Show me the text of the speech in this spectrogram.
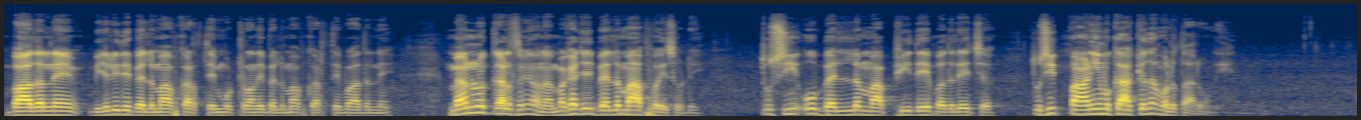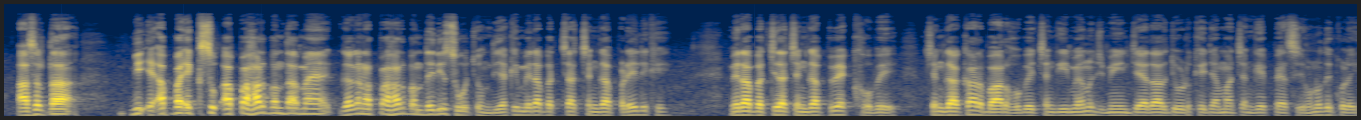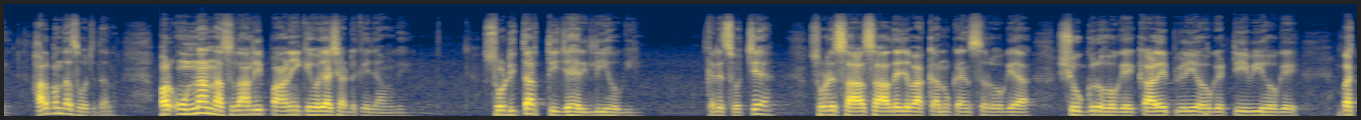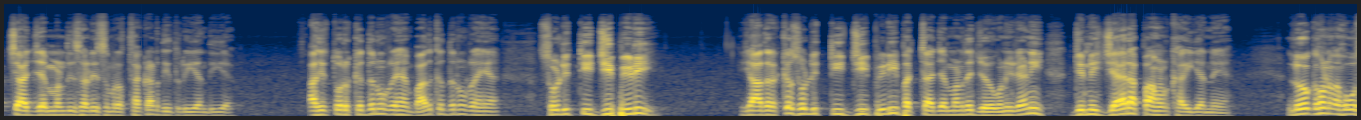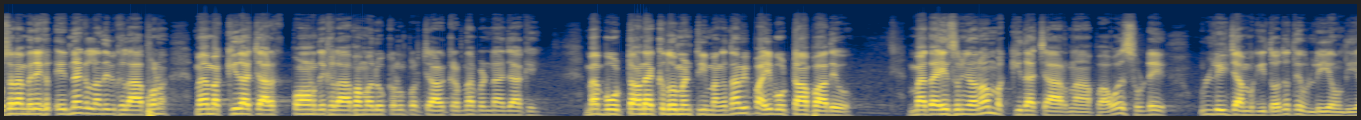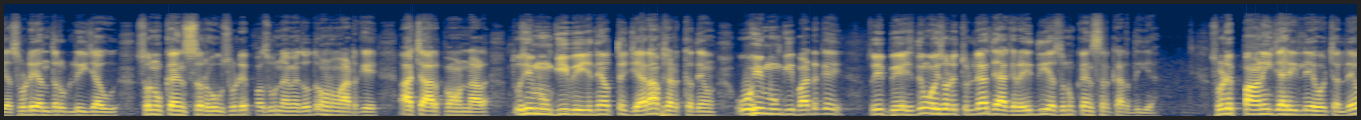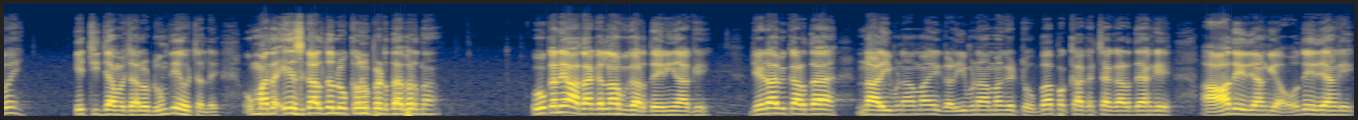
ਬਾਦਲ ਨੇ ਬਿਜਲੀ ਦੇ ਬਿੱਲ ਮਾਫ ਕਰਤੇ, ਮੋਟਰਾਂ ਦੇ ਬਿੱਲ ਮਾਫ ਕਰਤੇ ਬਾਦਲ ਨੇ। ਮੈਂ ਉਹਨਾਂ ਨੂੰ ਇੱਕ ਗੱਲ ਸਮਝਾਉਣਾ। ਮੈਂ ਕਿਹਾ, ਜੇ ਬਿੱਲ ਮਾਫ ਹੋਏ ਤੁਹਾਡੇ, ਤੁਸੀਂ ਉਹ ਬਿੱਲ ਮਾਫੀ ਦੇ ਬਦਲੇ 'ਚ ਤੁਸੀਂ ਪਾਣੀ ਮੁਕਾ ਕੇ ਉਹਦਾ ਮੁੱਲ ਉਤਾਰੋਗੇ। ਅਸਲ ਤਾਂ ਵੀ ਆਪਾਂ ਇੱਕ ਸੋ- ਆਪਾਂ ਹਰ ਬੰਦਾ ਮੈਂ ਗਗਨ, ਆਪਾਂ ਹਰ ਬੰਦੇ ਦੀ ਸੋਚ ਹੁੰਦੀ ਆ ਕਿ ਮੇਰਾ ਬੱਚਾ ਚੰਗਾ ਪੜ੍ਹੇ ਲਿਖੇ, ਮੇਰਾ ਬੱਚੇ ਦਾ ਚੰਗਾ ਭਵਿੱਖ ਹੋਵੇ, ਚੰਗਾ ਘਰ-ਬਾਰ ਹੋਵੇ, ਚੰਗੀ ਮੈਂ ਉਹਨੂੰ ਜ਼ਮੀਨ ਜਾਇਦਾਦ ਜੋੜ ਕੇ ਜਾਵਾਂ, ਚੰਗੇ ਪੈਸੇ ਹੋਣ ਉਹਦੇ ਕੋਲੇ, ਹਰ ਬੰਦਾ ਸੋਚਦਾ ਨਾ। ਪਰ ਉਹਨਾਂ ਨਸਲਾਂ ਲਈ ਪਾਣੀ ਕਿਹੋ ਜਿਹਾ ਛੱਡ ਕੇ ਜਾਵਾਂਗੇ? ਤੁਹਾਡੀ ਧਰਤੀ ਜ਼ਹਿਰੀਲੀ ਹੋ ਗਈ। ਕਦੇ ਸੋਚਿਆ? ਤੁਹਾਡੇ ਸਾਲ-ਸਾਲ ਦੇ ਜਵਾਕਾਂ ਨੂੰ ਕੈਂਸਰ ਹੋ ਗਿਆ, ਸ਼ੂਗਰ ਹੋ ਗਏ, ਕਾਲੇ ਪੀਲੀਏ ਹੋ ਗਏ, ਟੀਵੀ ਹੋ ਗਏ, ਬੱਚਾ ਜੰਮਣ ਦੀ ਸਾਡੀ ਸਮਰੱਥਾ ਘਟਦੀ ਤੁਰੀ ਜਾਂਦੀ ਹੈ ਅਸੀਂ ਤੁਰ ਕਿੱਧਰ ਨੂੰ ਰਹੇ ਹਾਂ, ਵੱਧ ਕਿੱਧਰ ਨੂੰ ਰਹੇ ਹਾਂ? ਤੁਹਾਡੀ ਤੀਜੀ ਪੀੜ੍ਹੀ, ਯਾਦ ਰੱਖਿਓ ਤੁਹਾਡੀ ਤੀਜੀ ਪੀੜ੍ਹੀ ਬੱਚਾ ਜੰਮਣ ਦੇ ਯੋਗ ਨਹੀਂ ਰਹਿਣੀ, ਜਿੰਨੀ ਜ਼ਹਿਰ ਆਪਾਂ ਹੁਣ ਖਾਈ ਜਾਂਦੇ ਆ ਲੋਕ ਹੁਣ ਹੋ ਸਕਦਾ ਮੇਰੇ ਇਹਨਾਂ ਗੱਲਾਂ ਦੇ ਵੀ ਖਿਲਾਫ ਹੁਣ ਮੈਂ ਮੱਕੀ ਦਾ ਚਾਰ ਪਾਉਣ ਦੇ ਖਿਲਾਫ ਆ ਮੈਂ ਲੋਕਾਂ ਨੂੰ ਪ੍ਰਚਾਰ ਕਰਦਾ ਪਿੰਡਾਂ ਜਾ ਕੇ। ਮੈਂ ਵੋਟਾਂ ਦਾ ਇੱਕ ਦੋ ਮਿੰਟ ਹੀ ਮੰਗਦਾ ਵੀ ਭਾਈ ਵੋਟਾਂ ਪਾ ਦਿਓ। ਮੈਂ ਤਾਂ ਇਹ ਸਮਝਾਉਣਾ ਮੱਕੀ ਦਾ ਚਾਰ ਨਾ ਪਾਓ ਇਹ ਤੁਹਾਡੇ ਉੱਲੀ ਜੰਮ ਗਈ ਦੁੱਧ ਤੇ ਉੱਲੀ ਆਉਂਦੀ ਆ, ਤੁਹਾਡੇ ਅੰਦਰ ਉੱਲੀ ਜਾਊ, ਤੁਹਾਨੂੰ ਕੈਂਸਰ ਹੋਊ, ਤੁਹਾਡੇ ਪਸ਼ੂ ਨਵੇਂ ਦੁੱਧ ਹੁਣ ਹਟ ਕੇ ਆ ਚਾਰ ਪਾਉਣ ਨਾਲ। ਤੁਸੀਂ ਮੂੰਗੀ ਬੀਜਦੇ ਹੋ, ਉੱਤੇ ਜ਼ਹਿਰਾਂ ਛਿੜਕਦੇ ਹੋ, ਉਹੀ ਮੂੰਗੀ ਵੱਢ ਕੇ ਤੁਸੀਂ ਵੇਚਦੇ ਹੋ, ਉਹੀ ਤੁਹਾਡੇ ਚੁੱਲ੍ਹਿਆਂ ਤੇ ਆ ਕੇ ਰਹਿੰਦੀ ਆ, ਤੁਹਾਨੂੰ ਕੈਂਸਰ ਕਰਦੀ ਆ। ਤੁਹਾਡੇ ਪਾਣੀ ਜ਼ਹਿਰੀਲੇ ਹੋ ਚੱਲੇ ਓਏ, ਇਹ ਚੀਜ਼ਾਂ ਬਚਾ ਲਓ, ਡੂੰਘੇ ਹੋ ਚੱਲੇ। ਉਹ ਮੈਂ ਤਾਂ ਇਸ ਗੱਲ ਤੋਂ ਲੋਕਾਂ ਨੂੰ ਪਿੱਟਦਾ ਫਿਰਦਾ। ਉਹ ਕਹਿੰਦੇ ਆਦਾ ਗੱਲਾਂ ਕੋਈ ਕਰਦੇ ਨਹੀਂ ਆ ਕੇ। ਜਿਹੜਾ ਵੀ ਕਰਦਾ, ਨਾਲੀ ਬਣਾਵਾਂਗੇ, ਗਲੀ ਬਣਾਵਾਂਗੇ ਟੋਬਾ ਪੱਕਾ ਕੱਚਾ ਕਰ ਦਿਆਂਗੇ, ਆਹ ਦੇ ਦਿਆਂਗੇ, ਉਹ ਦੇ ਦਿਆਂਗੇ।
